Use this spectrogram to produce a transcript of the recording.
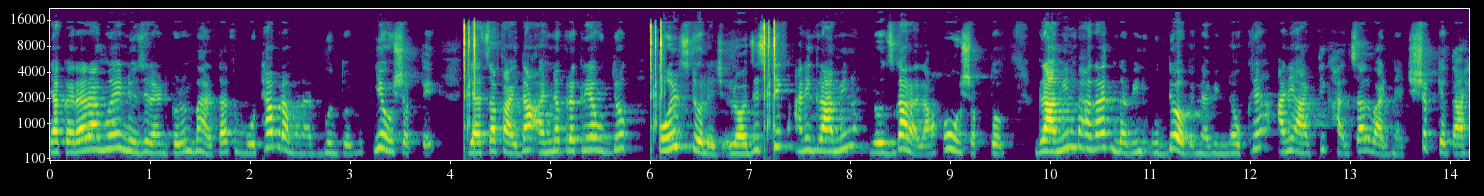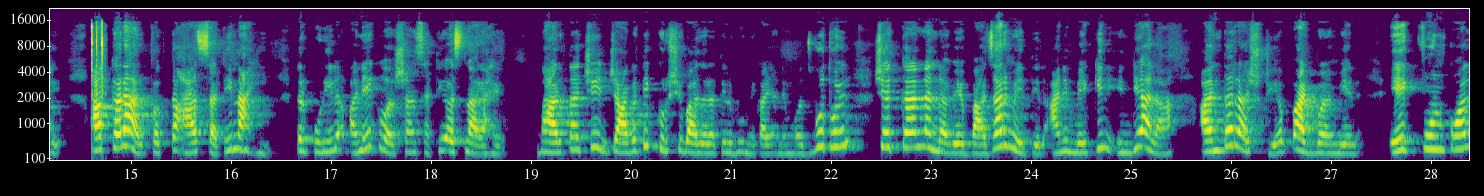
या करारामुळे न्यूझीलंडकडून भारतात मोठ्या प्रमाणात गुंतवणूक येऊ शकते. याचा फायदा अन्न प्रक्रिया उद्योग कोल्ड स्टोरेज लॉजिस्टिक आणि ग्रामीण रोजगाराला होऊ शकतो. ग्रामीण भागात नवीन उद्योग नवीन नोकऱ्या आणि आर्थिक हालचाल वाढण्याची शक्यता आहे. हा करार फक्त आजसाठी नाही तर पुढील अनेक वर्षांसाठी असणार आहे. भारताची जागतिक कृषी बाजारातील भूमिका याने मजबूत होईल. शेतकऱ्यांना नवे बाजार मिळतील आणि मेक इन इंडियाला आंतरराष्ट्रीय पाठबळ मिळेल. एक फोन कॉल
